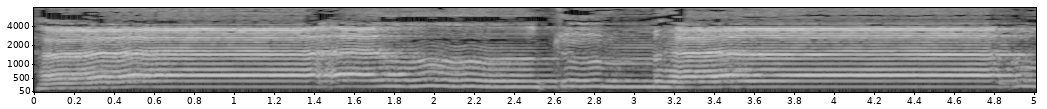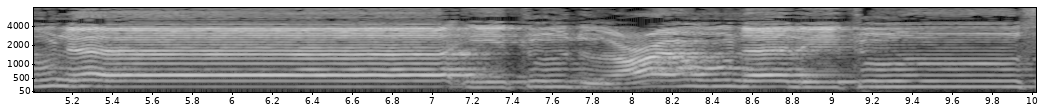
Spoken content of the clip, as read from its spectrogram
ها أنتم هؤلاء تدعون لتنفقوا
